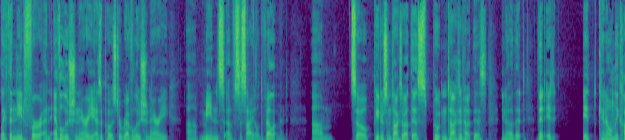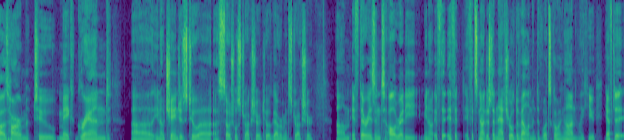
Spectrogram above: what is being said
like the need for an evolutionary as opposed to revolutionary uh, means of societal development. Um, so Peterson talks about this. Putin talks about this. You know that that it it can only cause harm to make grand, uh, you know, changes to a, a social structure, to a government structure, um, if there isn't already, you know, if the, if it if it's not just a natural development of what's going on. Like you, you have to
